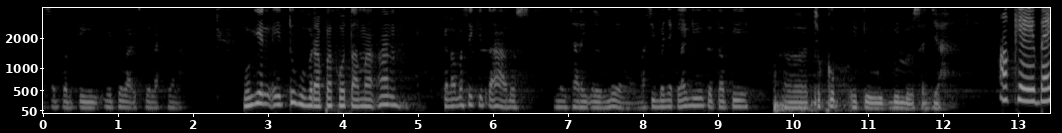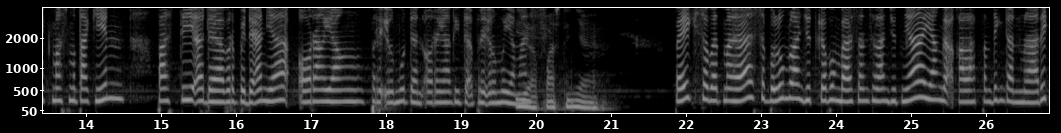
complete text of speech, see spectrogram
seperti itulah istilahnya lah mungkin itu beberapa keutamaan kenapa sih kita harus mencari ilmu masih banyak lagi tetapi uh, cukup itu dulu saja Oke, baik Mas Mutakin. Pasti ada perbedaan ya orang yang berilmu dan orang yang tidak berilmu ya Mas. iya pastinya Baik Sobat Maha, sebelum melanjut ke pembahasan selanjutnya yang gak kalah penting dan menarik,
